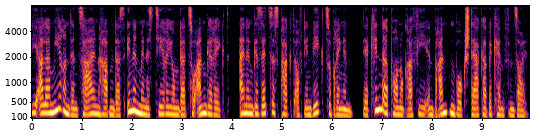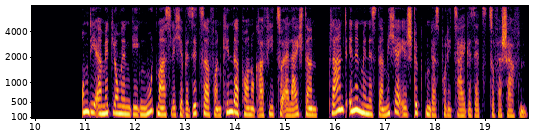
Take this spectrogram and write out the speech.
Die alarmierenden Zahlen haben das Innenministerium dazu angeregt, einen Gesetzespakt auf den Weg zu bringen, der Kinderpornografie in Brandenburg stärker bekämpfen soll. Um die Ermittlungen gegen mutmaßliche Besitzer von Kinderpornografie zu erleichtern, plant Innenminister Michael Stübken das Polizeigesetz zu verschärfen.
